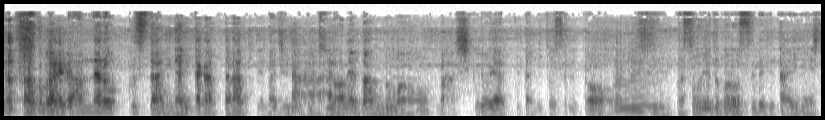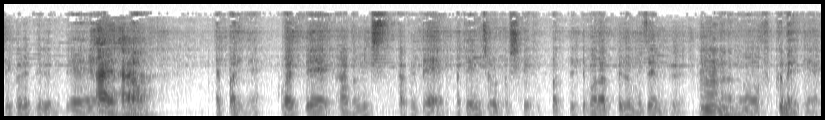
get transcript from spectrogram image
憧れが。こんなロックスターになりたかったなって、まあ、自分一応ねバンドマンを、まあ、端くれをやってた身とすると、うん。まあ、そういうところを全て体現してくれてるんで、はいはいまあやっぱりねこうやってあの道立てて、まあ、店長として引っ張ってってもらってるのも全部、うん。あの含めて、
